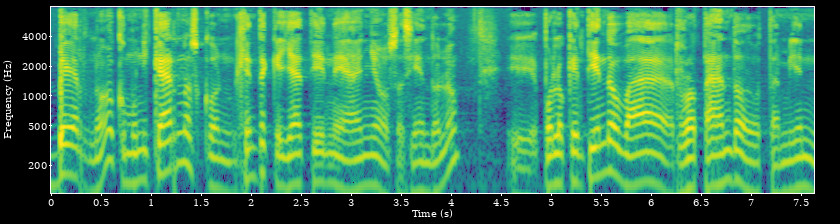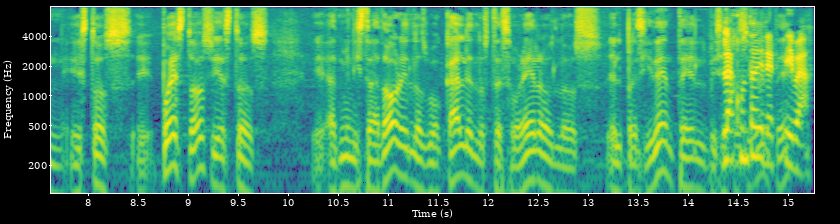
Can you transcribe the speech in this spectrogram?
ver, ¿no? Comunicarnos con gente que ya tiene años haciéndolo. Eh, por lo que entiendo va rotando también estos eh, puestos y estos eh, administradores, los vocales, los tesoreros, los el presidente, el vicepresidente. La junta directiva,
